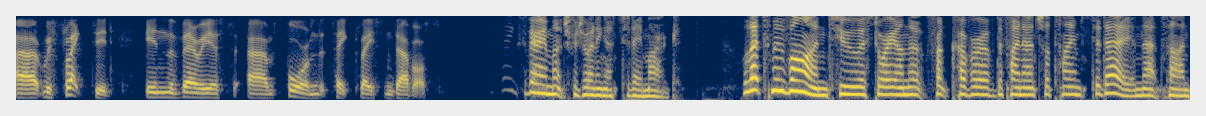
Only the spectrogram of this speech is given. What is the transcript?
uh, reflected in the various um, forum that take place in Davos. Thanks very much for joining us today, Mark. Well, let's move on to a story on the front cover of the Financial Times today, and that's on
